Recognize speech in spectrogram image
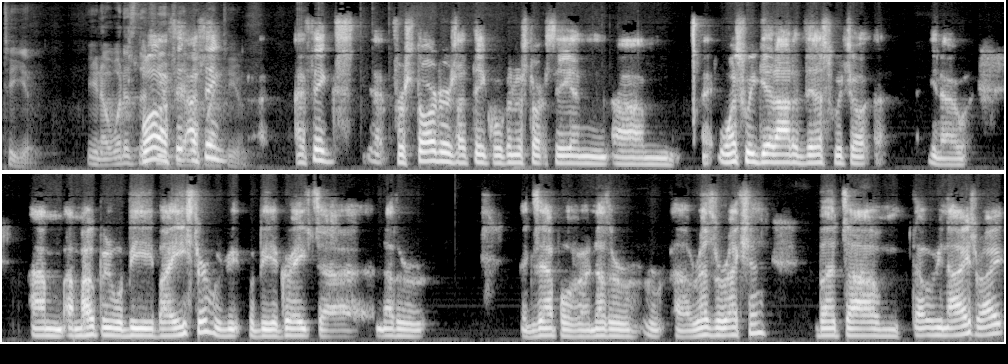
to you? You know, what does the well, I, th- I think like I think for starters, I think we're going to start seeing um, once we get out of this, which uh, you know, I'm I'm hoping will be by Easter would be would be a great uh, another example of another resurrection but um, that would be nice, right?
